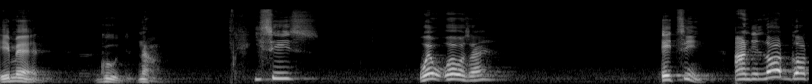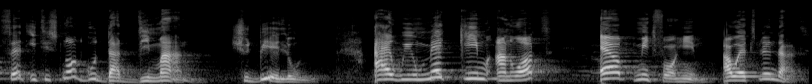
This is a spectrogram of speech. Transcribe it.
Amen. Good. Now, he says, where, where was I? 18. And the Lord God said, It is not good that the man should be alone. I will make him and what? Help meet for him. I will explain that.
